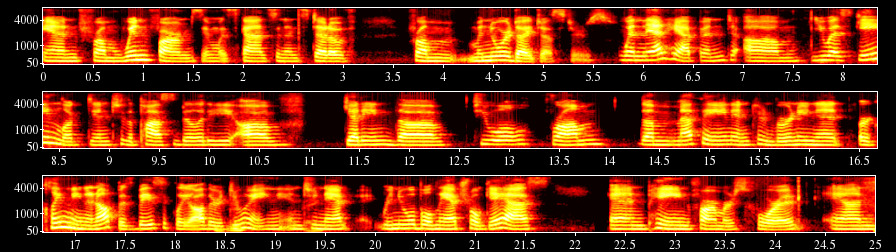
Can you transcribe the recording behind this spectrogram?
and from wind farms in Wisconsin instead of from manure digesters. When that happened, um, US Gain looked into the possibility of getting the fuel from the methane and converting it or cleaning it up is basically all they're mm-hmm. doing into nat- renewable natural gas and paying farmers for it. And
